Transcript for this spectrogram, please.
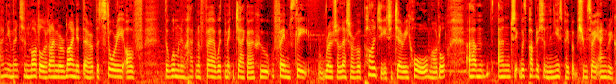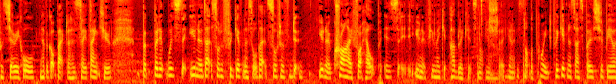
And you mentioned model, and I'm reminded there of the story of the woman who had an affair with Mick Jagger, who famously wrote a letter of apology to Jerry Hall, model, um, and it was published in the newspaper. But she was very angry because Jerry Hall never got back to her to say thank you. But but it was you know that sort of forgiveness or that sort of you know cry for help is you know if you make it public, it's not yeah. uh, you know it's not the point. Forgiveness, I suppose, should be a,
